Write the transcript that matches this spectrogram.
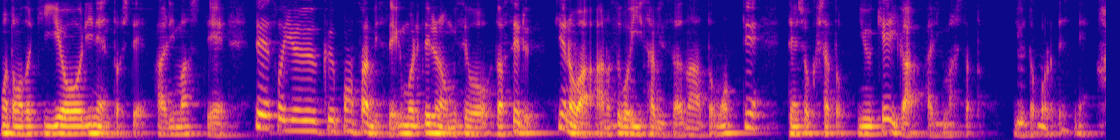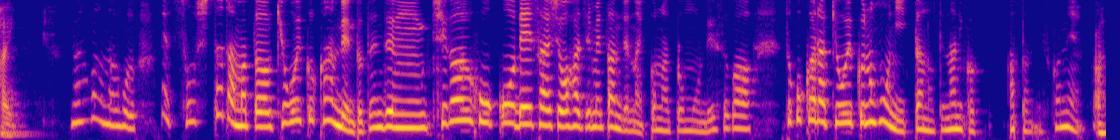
もともと企業理念としてありまして、で、そういうクーポンサービスで埋もれているようなお店を出せるっていうのは、あの、すごいいいサービスだなと思って転職したという経緯がありましたというところですね。はい。なるほど、なるほど。でそしたらまた教育関連と全然違う方向で最初は始めたんじゃないかなと思うんですが、そこから教育の方に行ったのって何かあったんですかねあ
